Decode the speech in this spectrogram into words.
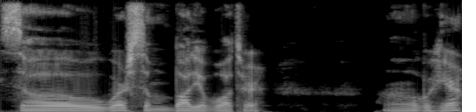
So where's some body of water? Uh, over here.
